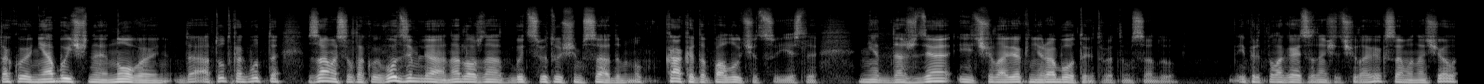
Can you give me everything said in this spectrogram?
такое необычное, новое. Да? А тут как будто замысел такой. Вот земля, она должна быть цветущим садом. Ну, как это получится, если нет дождя и человек не работает в этом саду? И предполагается, значит, человек с самого начала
